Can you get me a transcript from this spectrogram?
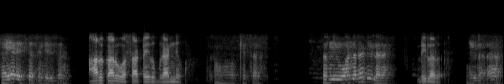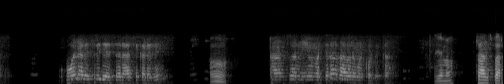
ಟೈಯರ್ ಎಷ್ಟು ಪರ್ಸೆಂಟ್ ಇದೆ ಸರ್? ಆರು ಕಾರು ಹೊಸ tyre brand new okay sir. Sir ನೀವು ಓನರಾ ಡೀಲರಾ? ಡೀಲರ್. ಡೀಲರಾ? ಓನರ್ ಹೆಸರಿದೆ ಸರ್ ಆಸೆ ಕಡೆಯಲ್ಲಿ ಹ್ಞೂ. ಟ್ರಾನ್ಸ್ಫರ್ ನೀವೇ ಮಾಡ್ತೀರಾ ಅಲ್ಲ ಅವರೇ ಮಾಡ್ಕೊಡ್ಬೇಕಾ? ಏನು? ಟ್ರಾನ್ಸ್ಫರ್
